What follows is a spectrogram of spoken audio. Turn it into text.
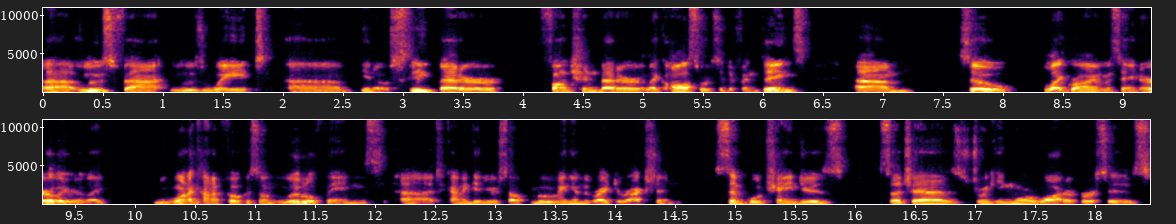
uh, lose fat lose weight um, you know sleep better function better like all sorts of different things. Um, so like ryan was saying earlier like you want to kind of focus on little things uh, to kind of get yourself moving in the right direction. Simple changes such as drinking more water versus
